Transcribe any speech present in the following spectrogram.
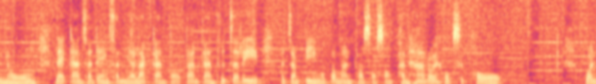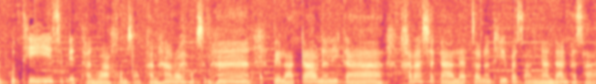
ำนง และการแสดงสัญลักษณ์การต่อต้านการทุจริต ประจำปีงบประมาณพศ 2566 วันพุธที่ 21 ธันวาคม 2565 เวลา 9 นาฬิกาข้าราชการและเจ้าหน้าที่ประสานงานด้านภาษา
